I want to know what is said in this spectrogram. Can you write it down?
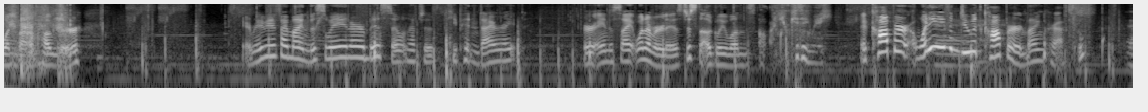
one bar of hunger. Here, maybe if I mine this way in our abyss, I won't have to keep hitting diorite. Or andesite, whatever it is. Just the ugly ones. Oh, are you kidding me? A copper? What do you even do with copper in Minecraft? Ooh. Uh,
